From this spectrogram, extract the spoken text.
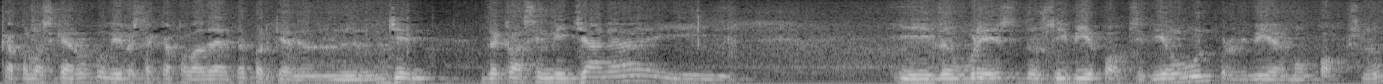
cap a l'esquerra podia haver estat cap a la dreta, perquè gent de classe mitjana i, i d'obrers doncs hi havia pocs, hi havia algun però hi havia molt pocs no?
